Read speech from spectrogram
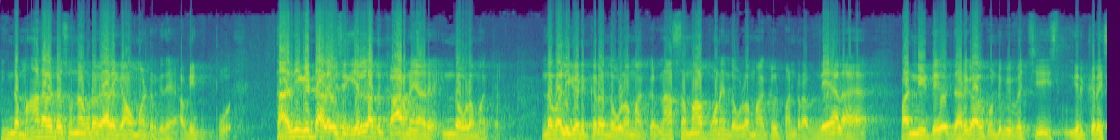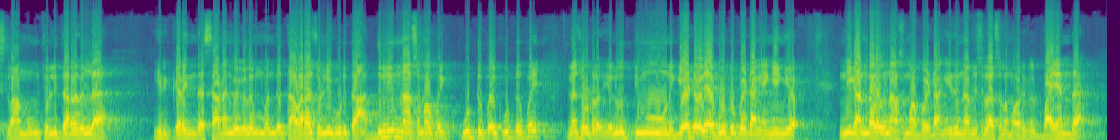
இந்த மாதாவிட்ட சொன்னால் கூட வேலைக்கு ஆக மாட்டேங்குது அப்படின்னு. போ- தறிகட்டு அலைவு செய்ய எல்லாத்துக்கும் காரணம் யார்? இந்த உலமாக்கள். இந்த வழி கெடுக்கிற இந்த உலமாக்கள். நாசமாக போன இந்த உலமாக்கள் பண்ணுற வேலை பண்ணிட்டு தர்காவை கொண்டு போய் வச்சு இருக்கிற இஸ்லாமும் சொல்லி தரதில்ல. இருக்கிற இந்த சடங்குகளும் வந்து தவறாக சொல்லி கொடுத்து அதுலேயும் நாசமாக போய் கூட்டு போய் கூட்டு போய் என்ன சொல்கிறது எழுபத்தி மூணு கேட் வழியாக கூட்டு போயிட்டாங்க எங்கெங்கயோ. இன்னைக்கு அந்த அளவுக்கு போயிட்டாங்க. இது நபிசுல்லாஸ்லாம் அவர்கள் பயந்த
